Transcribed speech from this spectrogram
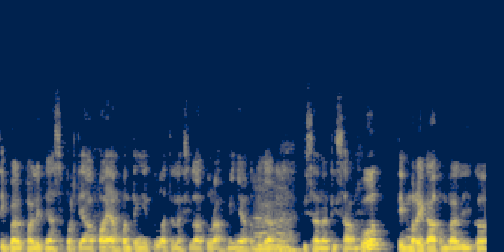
timbal baliknya seperti apa yang penting itu adalah silaturahminya ketika Ah. di sana disambut tim mereka kembali ke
